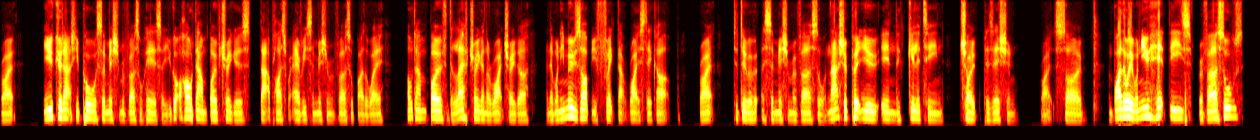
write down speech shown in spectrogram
right? You could actually pull submission reversal here. So you've got to hold down both triggers. That applies for every submission reversal, by the way. Hold down both the left trigger and the right trigger. And then when he moves up, you flick that right stick up, right, to do a, a submission reversal. And that should put you in the guillotine choke position, right? So, and by the way, when you hit these reversals,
